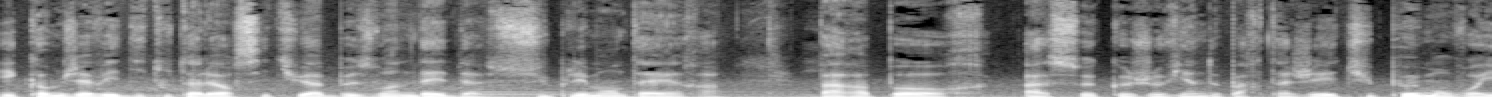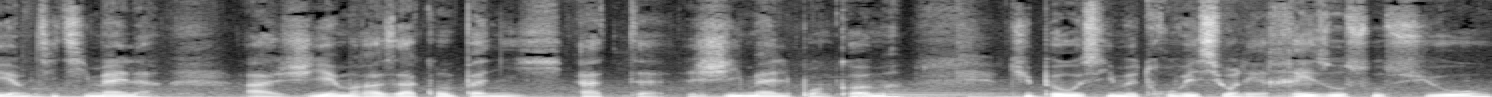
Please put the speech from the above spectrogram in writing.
Et comme j'avais dit tout à l'heure, si tu as besoin d'aide supplémentaire par rapport à ce que je viens de partager, tu peux m'envoyer un petit email à gmail.com. Tu peux aussi me trouver sur les réseaux sociaux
